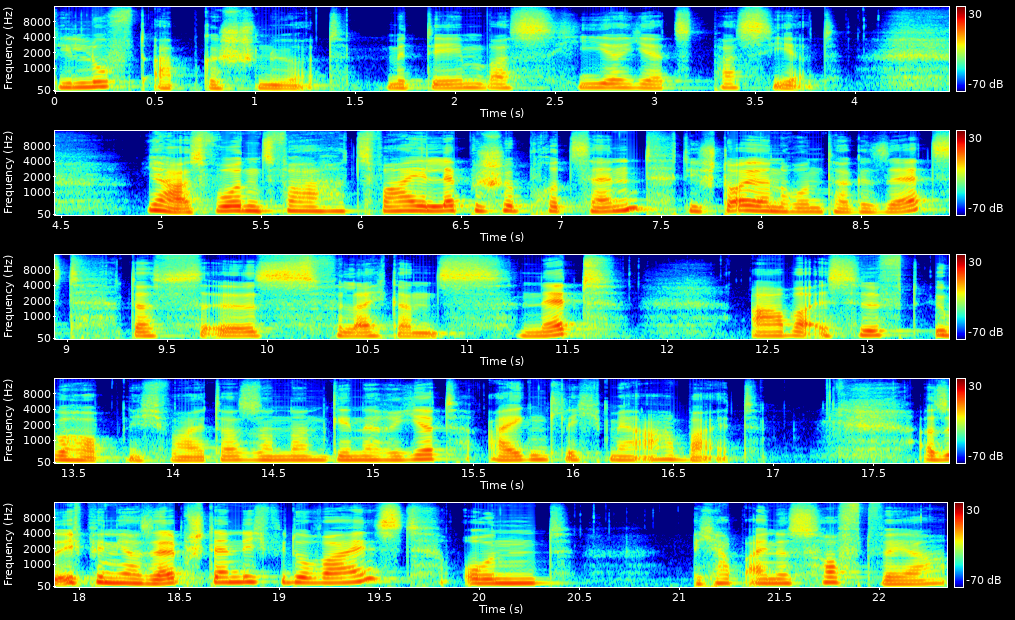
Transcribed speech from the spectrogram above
die Luft abgeschnürt mit dem, was hier jetzt passiert. Ja, es wurden zwar zwei läppische Prozent die Steuern runtergesetzt. Das ist vielleicht ganz nett, aber es hilft überhaupt nicht weiter, sondern generiert eigentlich mehr Arbeit. Also ich bin ja selbstständig, wie du weißt, und ich habe eine Software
